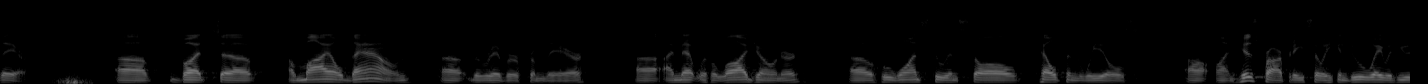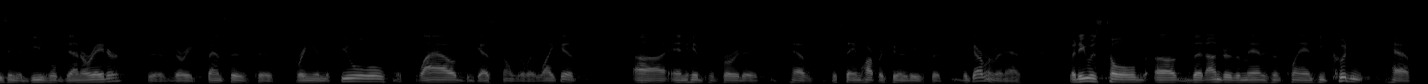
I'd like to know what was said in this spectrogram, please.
there. Uh, But uh, a mile down uh, the river from there, I met with a lodge owner who wants to install Pelton wheels on his property so he can do away with using a diesel generator. It's uh, very expensive to bring in the fuel, it's loud, the guests don't really like it, uh, and he'd prefer to have the same opportunities that the government has. But he was told uh, that under the management plan, he couldn't have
